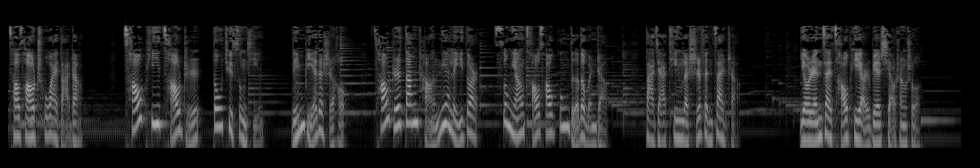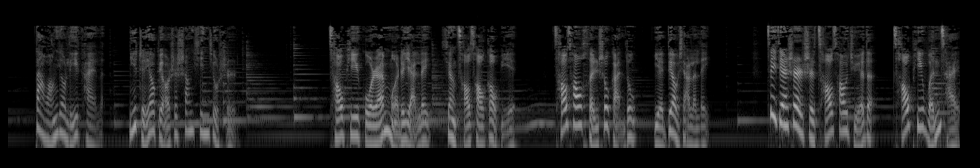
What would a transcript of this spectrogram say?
曹操出外打仗，曹丕、曹植都去送行。临别的时候，曹植当场念了一段颂扬曹操功德的文章，大家听了十分赞赏。有人在曹丕耳边小声说：“大王要离开了，你只要表示伤心就是。”曹丕果然抹着眼泪向曹操告别，曹操很受感动，也掉下了泪。这件事使曹操觉得曹丕文才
